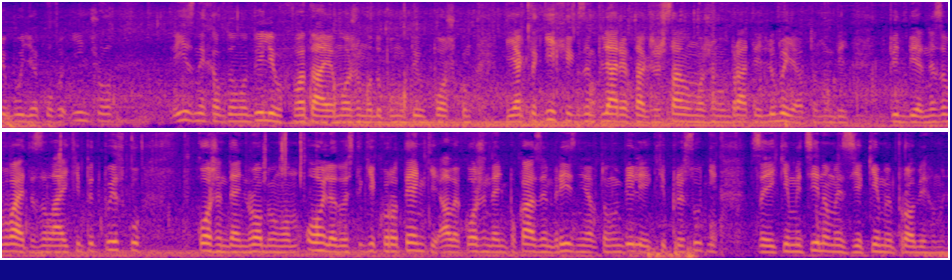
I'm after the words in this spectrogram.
чи будь-якого іншого. Різних автомобілів хватає, можемо допомогти в пошуку. Як таких екземплярів, так же ж само можемо брати будь-який автомобіль в підбір. Не забувайте за лайки, підписку. Кожен день робимо вам огляд, ось такі коротенькі, але кожен день показуємо різні автомобілі, які присутні, за якими цінами, з якими пробігами.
